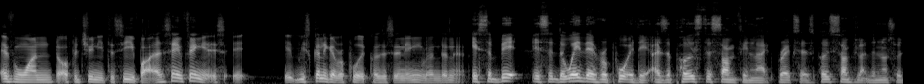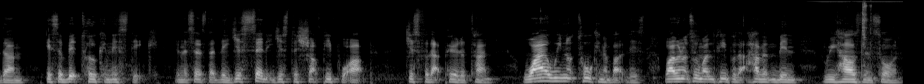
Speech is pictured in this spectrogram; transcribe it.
everyone the opportunity to see. But the same thing is, it, it, it's going to get reported because it's in England, isn't it? It's a bit. It's a, the way they've reported it, as opposed to something like Brexit, as opposed to something like the Notre Dame. It's a bit tokenistic in the sense that they just said it just to shut people up, just for that period of time. Why are we not talking about this? Why are we not talking about the people that haven't been rehoused and so on?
